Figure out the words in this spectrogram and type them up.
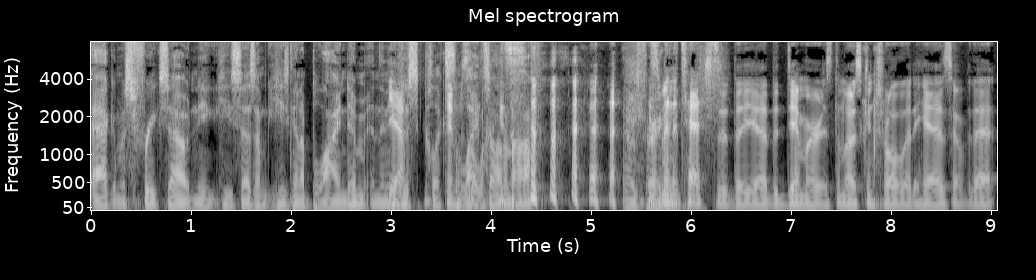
Agimus freaks out and he, he says I'm, he's going to blind him and then Yeah, he just clicks the dims the lights on and off. That was very He's been good. attached to the uh, the dimmer is the most control that he has over that.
